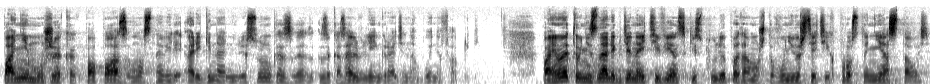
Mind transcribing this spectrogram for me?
По ним уже, как по пазлам, установили оригинальный рисунок и заказали в Ленинграде на обойной фабрике. Помимо этого не знали, где найти венские стулья, потому что в университете их просто не осталось.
